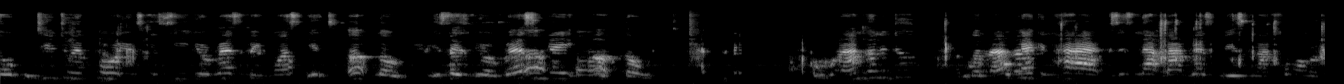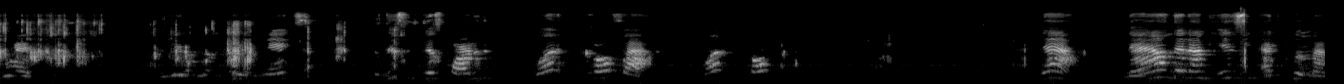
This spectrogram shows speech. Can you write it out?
so potential employers can see your resume once it's uploaded. It says your resume uploaded. But what I'm going to do, I'm going to go back and hide. This is not my resume, it's my former graduate. And then I'm going to click next. Because this is just part of the what? Profile. What? Profile. Now, now that I'm in, I can put my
